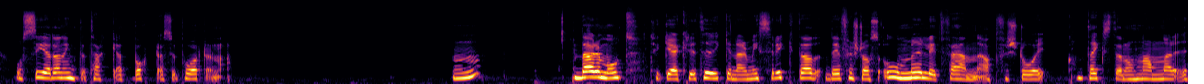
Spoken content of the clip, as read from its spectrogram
och sedan inte tackat borta supporterna. Mm. Däremot tycker jag kritiken är missriktad. Det är förstås omöjligt för henne att förstå kontexten hon hamnar i.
